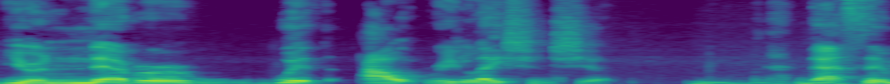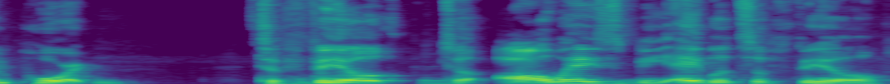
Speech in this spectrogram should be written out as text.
You're never without relationship. Mm-hmm. That's important to feel, to always be able to feel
